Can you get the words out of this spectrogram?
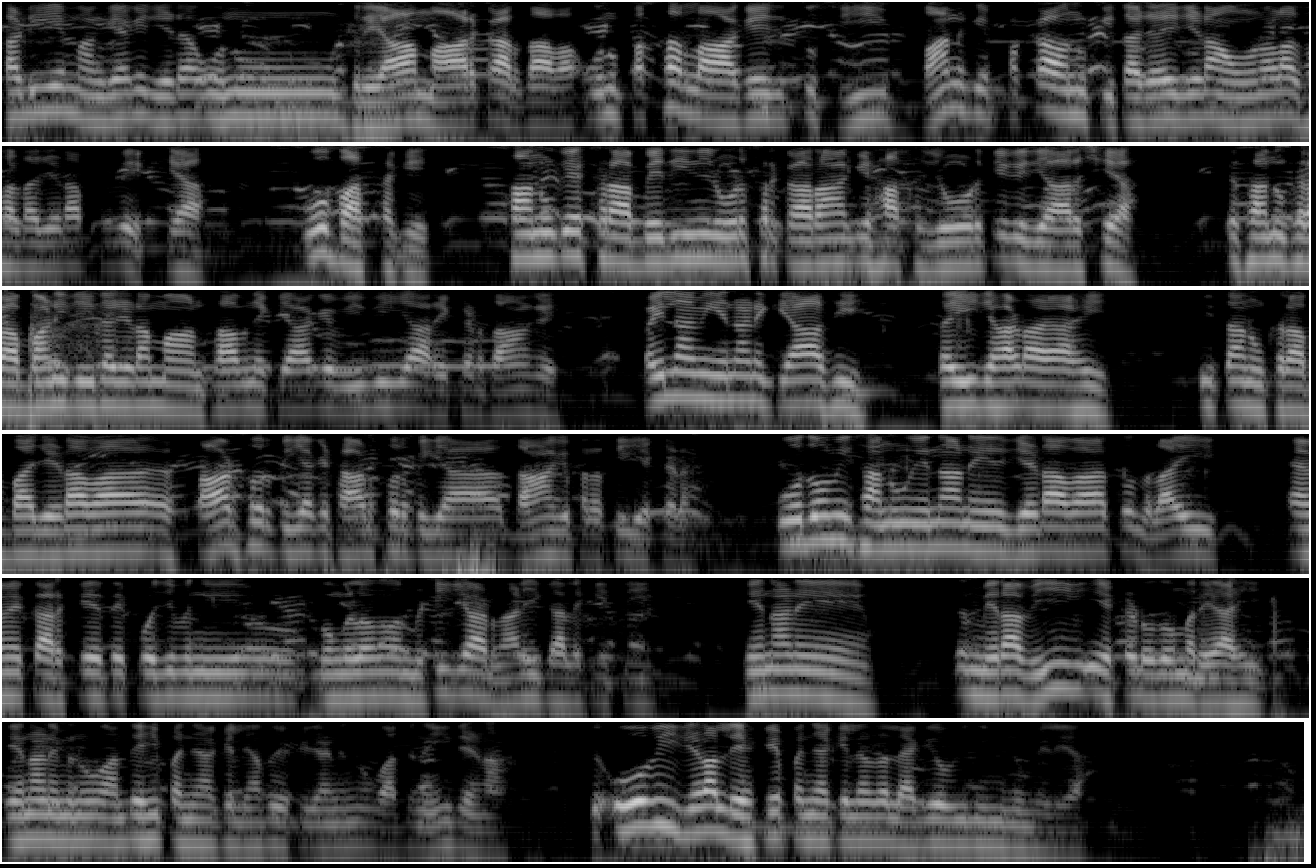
ਸਾਡੀ ਇਹ ਮੰਗ ਹੈ ਕਿ ਜਿਹੜਾ ਉਹਨੂੰ ਦਰਿਆ ਮਾਰ ਕਰਦਾ ਵਾ, ਉਹਨੂੰ ਪੱਥਰ ਲਾ ਕੇ ਤੁਸੀਂ ਬੰਨ ਕੇ ਪੱਕਾ ਉਹਨੂੰ ਕੀਤਾ ਜਾਏ, ਜਿਹੜਾ ਆਉਣ ਵਾਲਾ ਸਾਡਾ ਜਿਹੜਾ ਭਵਿੱਖ ਆ, ਉਹ ਬਚ ਸਕੇ। ਸਾਨੂੰ ਕਿ ਖਰਾਬੇ ਦੀ ਨਹੀਂ ਲੋੜ, ਸਰਕਾਰਾਂ ਅੱਗੇ ਹੱਥ ਜੋੜ ਕੇ ਗੁਜ਼ਾਰਿਸ਼ ਆ। ਕਿ ਸਾਨੂੰ ਖਰਾਬਾ ਨਹੀਂ ਚਾਹੀਦਾ, ਜਿਹੜਾ ਮਾਨ ਸਾਹਿਬ ਨੇ ਕਿਹਾ ਕਿ 20 ਹਜ਼ਾਰ ਏਕੜ ਦਾਂਗੇ। ਪਹਿਲਾਂ ਵੀ ਇਹਨਾਂ ਨੇ ਕਿਹਾ ਸੀ 23 ਜਹੜ ਆਇਆ ਸੀ ਵੀ ਤੁਹਾਨੂੰ ਖਰਾਬਾ ਜਿਹੜਾ ਵਾ 6700 ਰੁਪਈਆ ਕਿ 6800 ਰੁਪਈਆ ਦਾਂਗੇ ਪ੍ਰਤੀ ਏਕੜ। ਉਦੋਂ ਵੀ ਸਾਨੂੰ ਇਹਨਾਂ ਨੇ ਜਿਹੜਾ ਵਾ ਧੁੰਦਲਾਈ ਐਵੇਂ ਕਰਕੇ ਤੇ ਕੁਝ ਵੀ ਨਹੀਂ ਗੁੰਗਲਾਂ ਤੋਂ ਮਿੱਟੀ ਝਾੜਨ ਵਾਲੀ ਗੱਲ ਕੀਤੀ। ਇਹਨਾਂ ਨੇ ਮੇਰਾ 20 ਏਕੜ ਉਦੋਂ ਮਰਿਆ ਸੀ। ਇਹਨਾਂ ਨੇ ਮੈਨੂੰ ਆਂਦੇ ਸੀ ਪੰਜਾਂ ਕਿੱਲਿਆਂ ਤੋਂ ਇੱਕ ਜਣੇ ਨੂੰ ਵੱਧ ਨਹੀਂ ਦੇਣਾ। ਤੇ ਉਹ ਵੀ ਜਿਹੜਾ ਲਿਖ ਕੇ ਪੰਜਾਂ ਕਿੱਲਿਆਂ ਦਾ ਲੈ ਕੇ ਉਹ ਵੀ ਨਹੀਂ ਮੈਨੂੰ ਮਿਲਿਆ।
